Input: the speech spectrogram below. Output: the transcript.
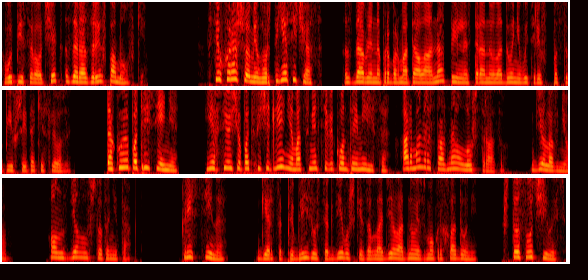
выписывал чек за разрыв помолвки. «Все хорошо, милорд, я сейчас», — сдавленно пробормотала она, тыльной стороной ладони вытерев поступившие такие слезы. «Такое потрясение! Я все еще под впечатлением от смерти Виконта Эмириса». Арман распознал ложь сразу. Дело в нем. Он сделал что-то не так. «Кристина!» Герцог приблизился к девушке, завладел одной из мокрых ладоней. «Что случилось?»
